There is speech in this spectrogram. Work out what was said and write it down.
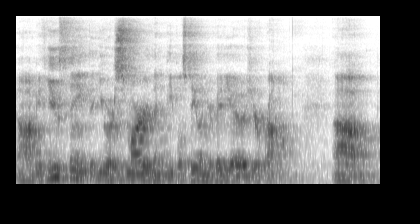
Um, if you think that you are smarter than people stealing your videos, you're wrong. Um,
